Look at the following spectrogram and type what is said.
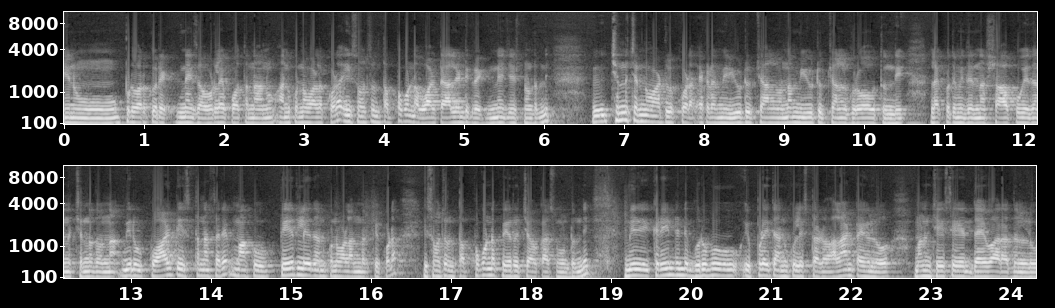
నేను ఇప్పుడు వరకు రికగ్నైజ్ అవ్వలేకపోతున్నాను అనుకున్న వాళ్ళకి కూడా ఈ సంవత్సరం తప్పకుండా వాళ్ళ టాలెంట్కి రికగ్నైజేషన్ ఉంటుంది. చిన్న చిన్న వాటికి కూడా ఎక్కడ మీరు యూట్యూబ్ ఛానల్ ఉన్నా మీ యూట్యూబ్ ఛానల్ గ్రో అవుతుంది. లేకపోతే మీరు ఏదైనా షాపు ఏదైనా చిన్నది ఉన్నా మీరు క్వాలిటీ ఇస్తున్నా సరే మాకు పేరు లేదు అనుకున్న వాళ్ళందరికీ కూడా ఈ సంవత్సరం తప్పకుండా పేరు వచ్చే అవకాశం ఉంటుంది. మీ ఇక్కడ ఏంటంటే గురువు ఎప్పుడైతే అనుకూలిస్తాడో అలాంటి టైంలో మనం చేసే దైవారాధనలు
